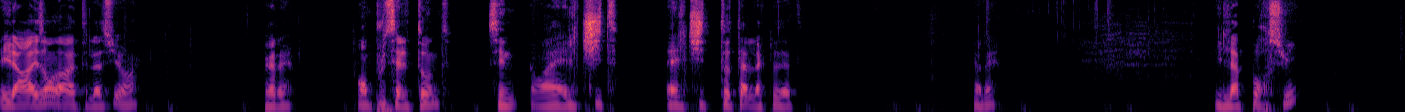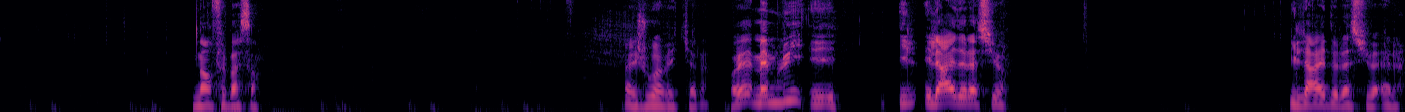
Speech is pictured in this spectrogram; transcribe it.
il a raison d'arrêter suivre. Hein. Regardez. En plus, elle taunt. Elle cheat. Elle cheat total, la Claudette. Regardez. Il la poursuit. Non, fais pas ça. Allez, joue avec elle. Ouais, même lui, il, il, arrête de la suivre. Il arrête de la suivre, elle.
